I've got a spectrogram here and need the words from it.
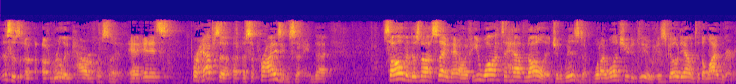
This is a, a really powerful saying, and, and it's perhaps a, a surprising saying that Solomon does not say, now, if you want to have knowledge and wisdom, what I want you to do is go down to the library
